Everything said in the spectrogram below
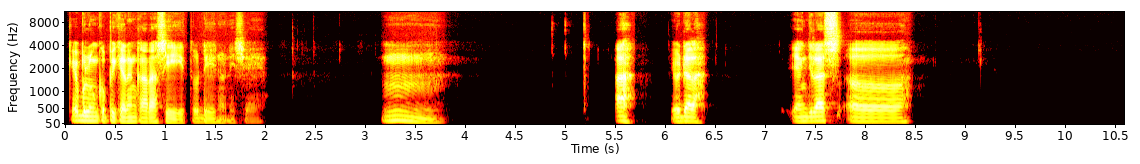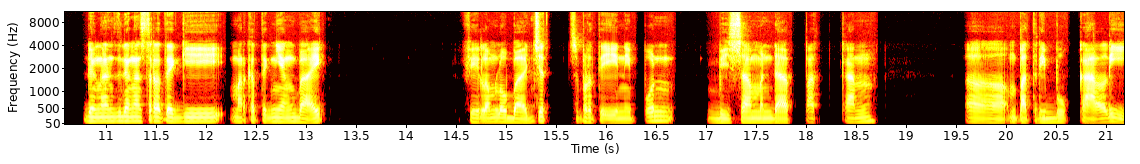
Kayak belum kepikiran ke arah itu di Indonesia ya. Hmm. Ah, ya udahlah. Yang jelas eh dengan dengan strategi marketing yang baik, film low budget seperti ini pun bisa mendapatkan eh, 4000 kali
